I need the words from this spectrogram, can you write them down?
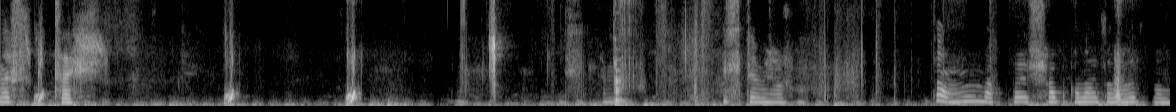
nasıl bir taş? İstemiyorum. Tamam bak böyle şapkalar da var. Tamam.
